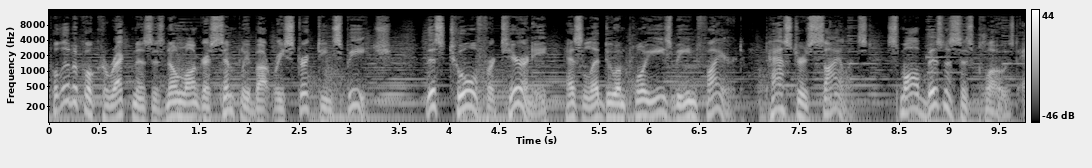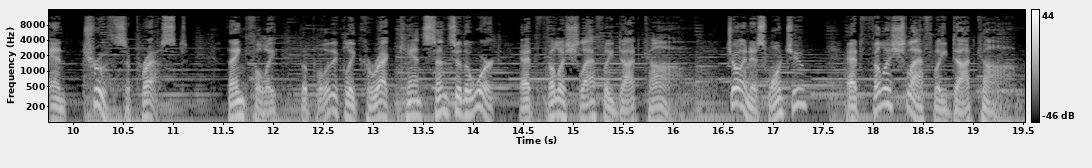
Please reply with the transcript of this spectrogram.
Political correctness is no longer simply about restricting speech. This tool for tyranny has led to employees being fired, pastors silenced, small businesses closed, and truth suppressed. Thankfully, the politically correct can't censor the work at phyllisschlafly.com. Join us, won't you? At phyllisschlafly.com.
